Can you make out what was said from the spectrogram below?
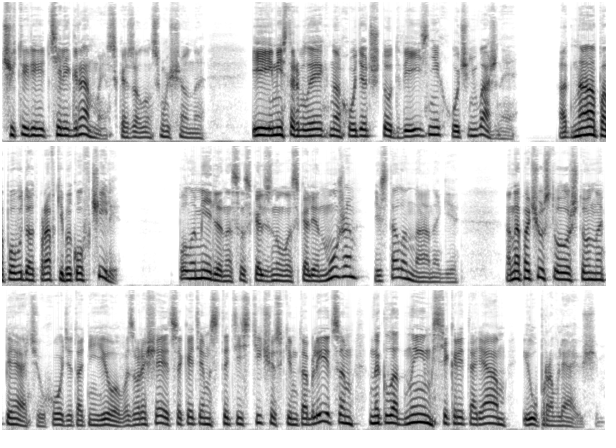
«Четыре телеграммы», — сказал он смущенно. «И мистер Блейк находит, что две из них очень важные. Одна по поводу отправки быков в Чили». Пола медленно соскользнула с колен мужа и стала на ноги. Она почувствовала, что он опять уходит от нее, возвращается к этим статистическим таблицам, накладным секретарям и управляющим.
